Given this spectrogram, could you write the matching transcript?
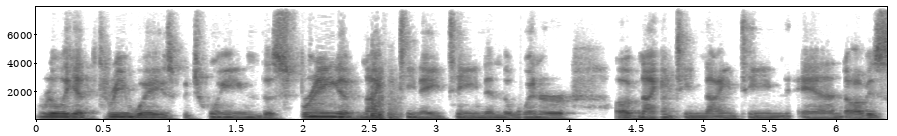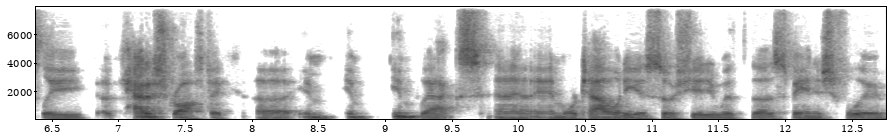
really had three waves between the spring of 1918 and the winter of 1919, and obviously uh, catastrophic uh, Im Im impacts uh, and mortality associated with the Spanish flu.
